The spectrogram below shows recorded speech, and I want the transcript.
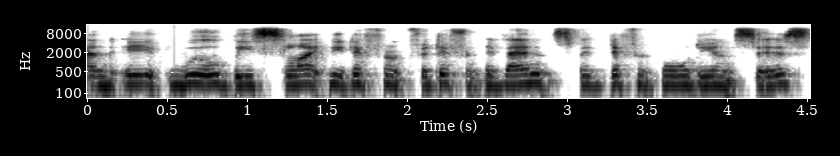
and it will be slightly different for different events with different audiences.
